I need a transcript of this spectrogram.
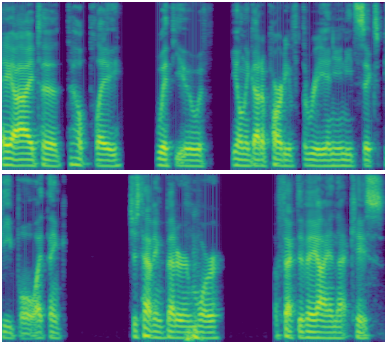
AI to, to help play with you if you only got a party of three and you need six people. I think just having better and more effective AI in that case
